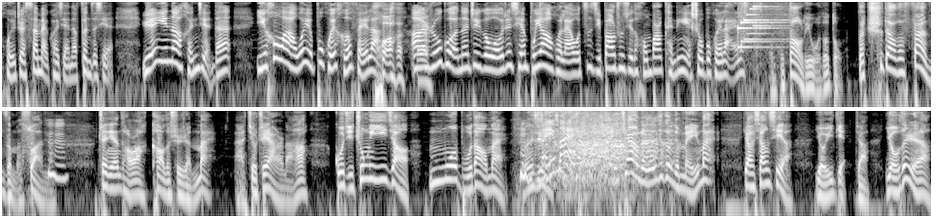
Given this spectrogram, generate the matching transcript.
回这三百块钱的份子钱。原因呢很简单，以后啊我也不回合肥了啊。如果呢这个我这钱不要回来，我自己包出去的红包肯定也收不回来了。这道理我都懂，那吃掉的饭怎么算呢？这年头啊，靠的是人脉啊，就这样的啊，估计中医叫摸不到脉，没脉。这样的人就根本就没脉。要相信啊，有一点叫有的人啊，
